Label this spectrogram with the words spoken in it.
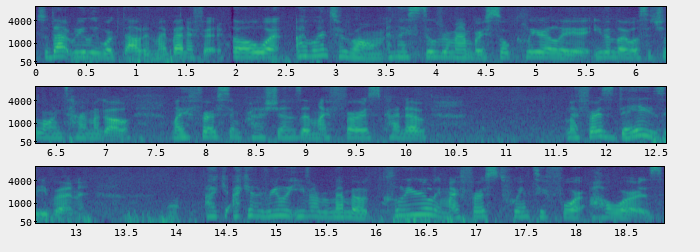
so that really worked out in my benefit. So uh, I went to Rome and I still remember so clearly, even though it was such a long time ago, my first impressions and my first kind of, my first days even I, I can really even remember clearly my first 24 hours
